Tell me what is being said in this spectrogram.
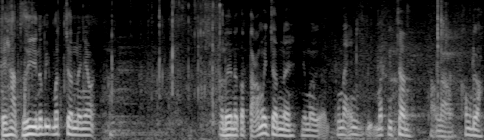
Cái hạt di nó bị mất chân này anh em ạ? Ở đây nó có 80 chân này, Nhưng mà lúc nãy bị mất cái chân, Thảo nào không được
